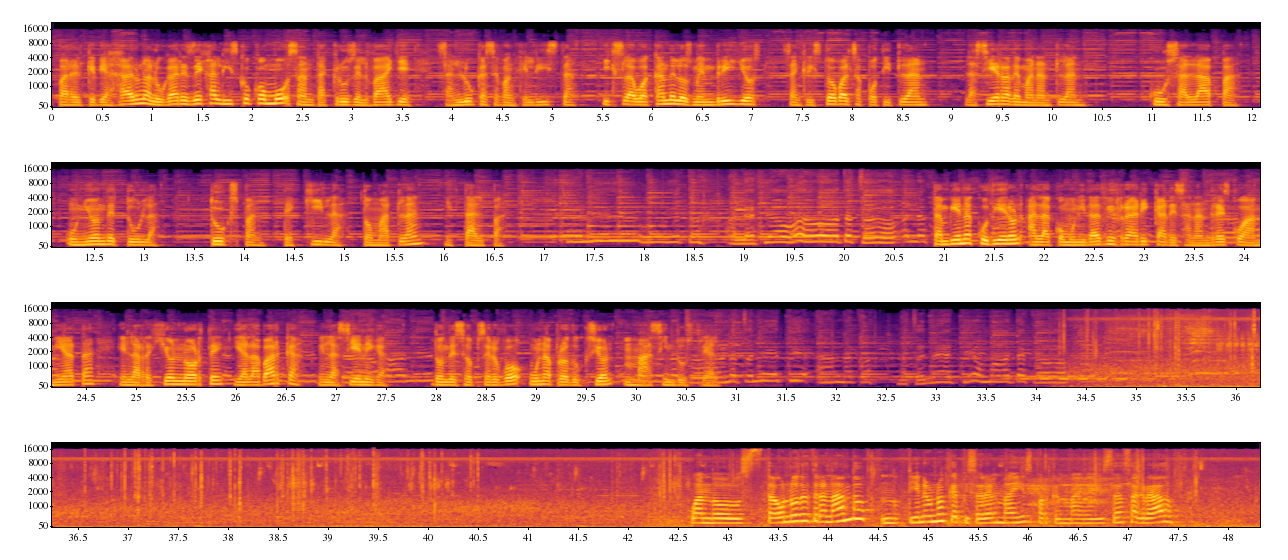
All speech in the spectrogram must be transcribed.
para el que viajaron a lugares de Jalisco como Santa Cruz del Valle, San Lucas Evangelista, Ixlahuacán de los Membrillos, San Cristóbal Zapotitlán, la Sierra de Manantlán, Cusalapa, Unión de Tula, Tuxpan, Tequila, Tomatlán y Talpa. También acudieron a la comunidad virrárica de San Andrés Coamiata en la región norte y a La Barca en la Ciénega, donde se observó una producción más industrial. Cuando está uno desgranando, no tiene uno que pisar el maíz porque el maíz es sagrado.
